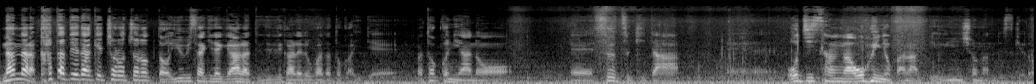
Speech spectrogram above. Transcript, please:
なんなら片手だけちょろちょろっと指先だけ洗って出てかれる方とかいて、まあ、特にあの、えースーツ着た、えーおじさんが多いのかなっていう印象なんですけど。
